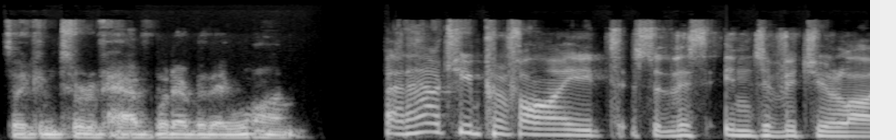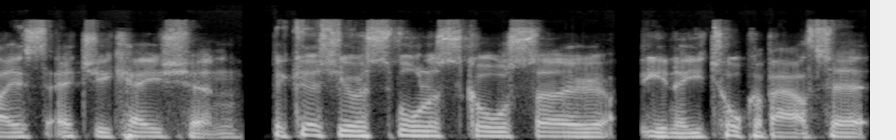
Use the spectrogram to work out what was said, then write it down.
so they can sort of have whatever they want. And how do you provide so this individualized education? Because you're a smaller school, so you know you talk about it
